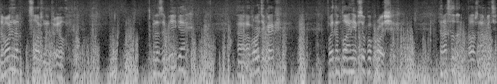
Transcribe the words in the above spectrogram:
довольно сложный трейл. На забеге э, вроде как в этом плане все попроще. Трасса должна быть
